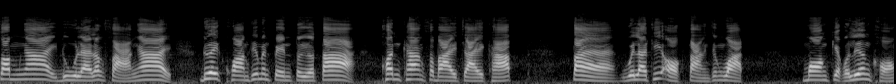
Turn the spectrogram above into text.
ซ่อมง่าย ดูแลรักษาง่าย ด้วยความที่มันเป็นโตโยต้าค่อนข้างสบายใจครับ แต่เวลาที่ออกต่างจังหวัด มองเกี่ยวกับเรื่องของ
